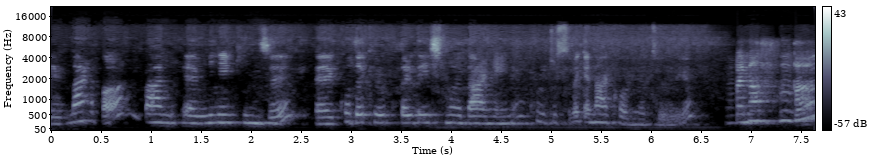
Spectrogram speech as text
E, merhaba, ben e, Mine İkinci, e, Koda Kökleri Değişimi Derneği'nin kurucusu ve genel koordinatörüyüm. Ben aslında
